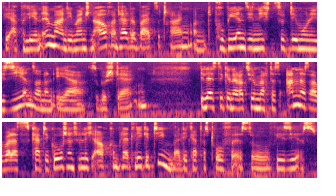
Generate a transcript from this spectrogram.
wir appellieren immer an die Menschen auch Teil beizutragen und probieren sie nicht zu dämonisieren, sondern eher zu bestärken. Die letzte Generation macht das anders, aber das ist kategorisch natürlich auch komplett legitim, weil die Katastrophe ist so, wie sie ist.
